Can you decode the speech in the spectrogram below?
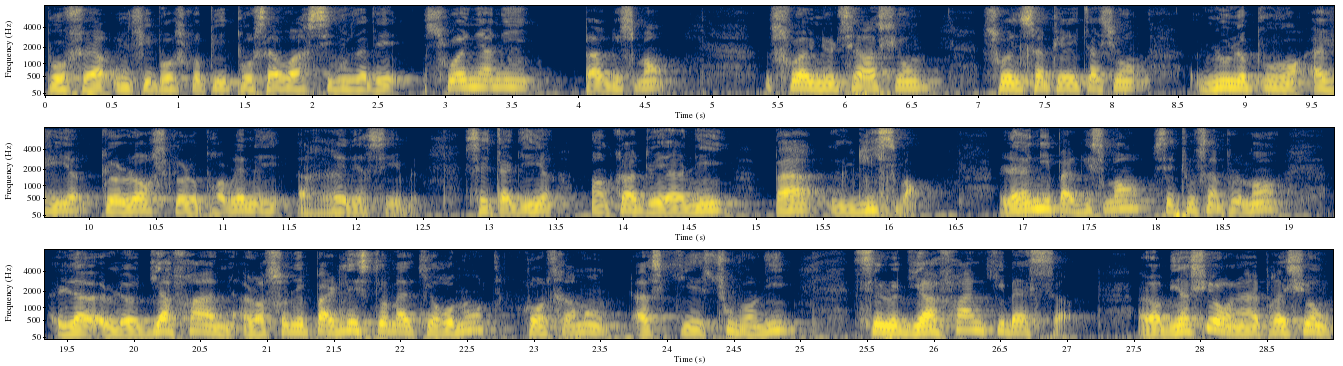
pour faire une fibroscopie pour savoir si vous avez soit une hernie par glissement, soit une ulcération, soit une simple irritation. Nous ne pouvons agir que lorsque le problème est réversible, c'est-à-dire en cas de hernie par glissement. La hernie par glissement, c'est tout simplement le, le, diaphragme. Alors ce n'est pas l'estomac qui remonte, contrairement à ce qui est souvent dit, c'est le diaphragme qui baisse. Alors bien sûr, on a l'impression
